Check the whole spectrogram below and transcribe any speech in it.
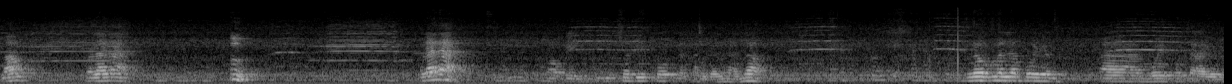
Ma'am, wala na. Hmm. Wala na. Okay. Ibig sabihin po, natanggal na. No? Normal lang po yun. Ah, buhay po tayo.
